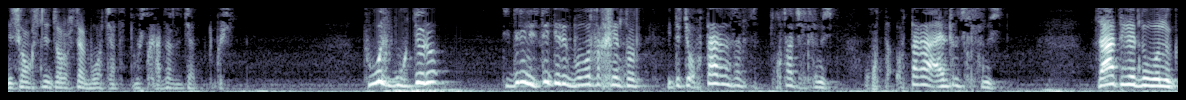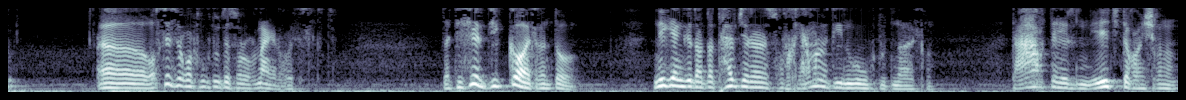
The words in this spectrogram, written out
Нисэх онгоцны зурагчдаар бууч чаддаггүй шүү дээ. Газар чаддаггүй шүү дээ. Тэгвэл бүгдээрөө тэдний нэстэг тэрийг буулгахын тулд эдгээр чи утаараас цухтааж эхлэх нь шүү дээ. Утаагаа арилгаж эхлэх нь шүү. За тэгээд нөгөө нэг улсын сургууль хүүхдүүдээ сургана гэдэг хууль төсөлдөж. За тэгэхээр жиггээ ойлгоно дөө. Нэг ангид одоо 50 60-аар сурах ямар байдгийг нөгөө хүүхдүүд нь ойлгоно. Даавдаа ирнэ, ээжтэй гоншгоно.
